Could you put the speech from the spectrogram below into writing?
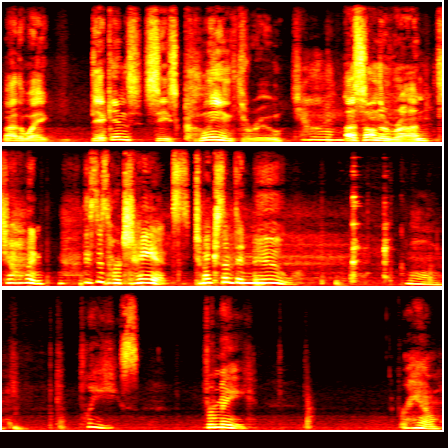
by the way, Dickens sees clean through. John. Us on the run. John, this is our chance to make something new. Come on. Please. For me. For him.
